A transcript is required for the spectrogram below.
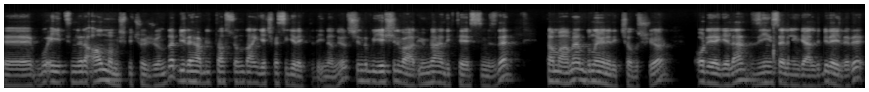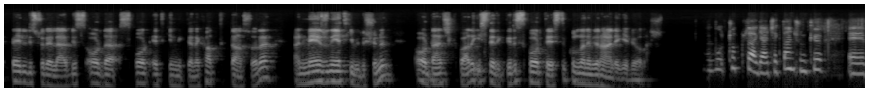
e, bu eğitimleri almamış bir çocuğun da bir rehabilitasyondan geçmesi gerektiğine inanıyoruz. Şimdi bu Yeşil Vadi Ümraniye'deki tesisimizde tamamen buna yönelik çalışıyor. Oraya gelen zihinsel engelli bireyleri belli süreler biz orada spor etkinliklerine kattıktan sonra hani mezuniyet gibi düşünün. Oradan çıkıp artık istedikleri spor testi kullanabilir hale geliyorlar. Bu çok güzel gerçekten çünkü e,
